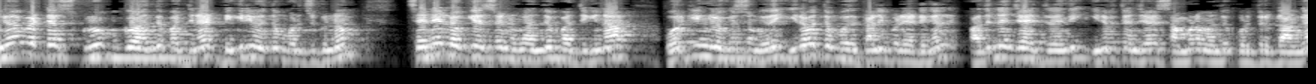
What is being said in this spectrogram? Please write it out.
இனோவேட்டர்ஸ் குரூப்புக்கு வந்து பாத்தீங்கன்னா டிகிரி வந்து முடிச்சுக்கணும். சென்னை லொகேஷனுக்கு வந்து பாத்தீங்கன்னா ஒர்க்கிங் லொகேஷன் வந்து இருபத்தி ஒன்பது கழிப்பிடங்கள் பதினஞ்சாயிரத்துல இருந்து இருபத்தஞ்சாயிரம் சம்பளம் வந்து கொடுத்திருக்காங்க.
